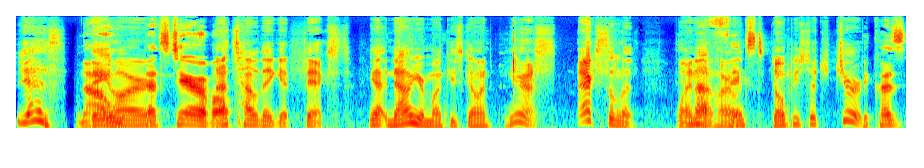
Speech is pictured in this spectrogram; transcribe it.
Yes, No, they are. that's terrible. That's how they get fixed. Yeah, now your monkey's going. Yes, excellent. Why They're not, not Harland? fixed. Don't be such a jerk. because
